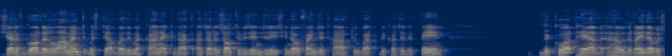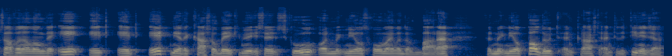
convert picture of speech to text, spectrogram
Sheriff Gordon Lamont was told by the mechanic that as a result of his injuries, he now finds it hard to work because of the pain. The court heard how the rider was travelling along the A888 near the Castle Bay Community Centre School on MacNeil's home island of Barra when MacNeil pulled out and crashed into the teenager.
